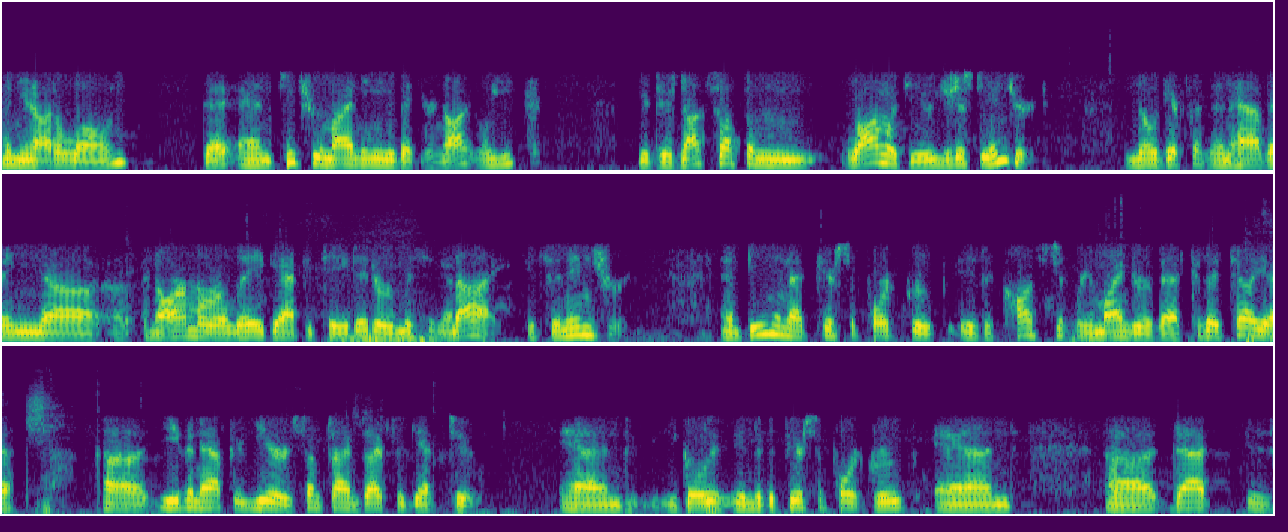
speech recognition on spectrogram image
and you're not alone, that, and keeps reminding you that you're not weak, you're, there's not something wrong with you, you're just injured. No different than having uh, an arm or a leg amputated or missing an eye. It's an injury. And being in that peer support group is a constant reminder of that. Because I tell you, uh, even after years, sometimes I forget too. And you go into the peer support group, and uh, that is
